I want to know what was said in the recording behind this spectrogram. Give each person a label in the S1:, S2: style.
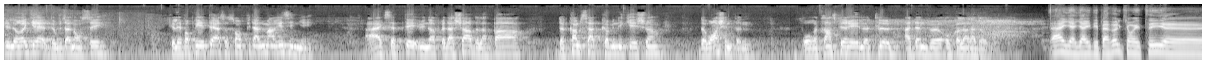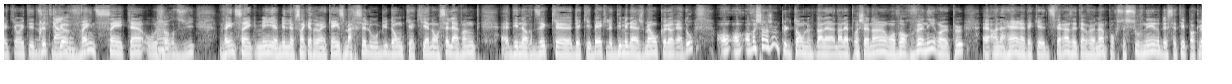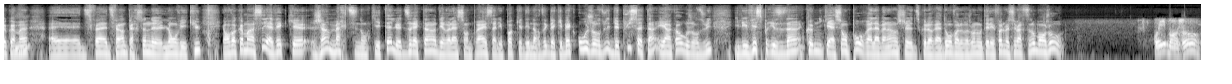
S1: J'ai le regret de vous annoncer que les propriétaires se sont finalement résignés à accepter une offre d'achat de la part de Comsat Communication de Washington pour transférer le club à Denver au Colorado.
S2: Aïe, aïe, aïe, des paroles qui ont été euh, qui ont été dites il y a 25 ans aujourd'hui, 25 mai 1995. Marcel Aubu, donc, qui annonçait la vente euh, des Nordiques euh, de Québec, le déménagement au Colorado. On, on, on va changer un peu le ton là, dans, la, dans la prochaine heure. On va revenir un peu en arrière avec différents intervenants pour se souvenir de cette époque-là, comment mm-hmm. différentes personnes l'ont vécu. Et on va commencer avec Jean Martineau, qui était le directeur des relations de presse à l'époque des Nordiques de Québec. Aujourd'hui, depuis ce et encore aujourd'hui, il est vice-président communication pour euh, l'Avalanche du Colorado. On va le rejoindre au téléphone. Monsieur Martineau, bonjour.
S3: Oui, bonjour.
